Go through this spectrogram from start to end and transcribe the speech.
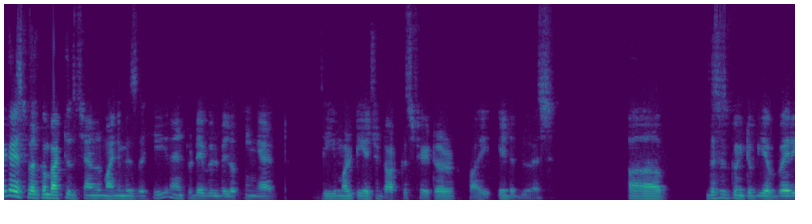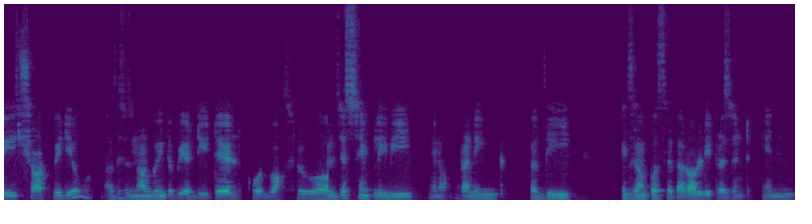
Hey guys, welcome back to the channel. My name is Zahir, and today we'll be looking at the multi-agent orchestrator by AWS. Uh, this is going to be a very short video. Uh, this is not going to be a detailed code walkthrough. Or we'll just simply be, you know, running uh, the examples that are already present in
